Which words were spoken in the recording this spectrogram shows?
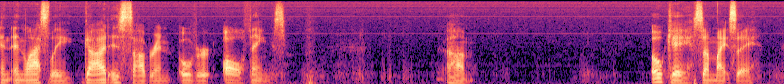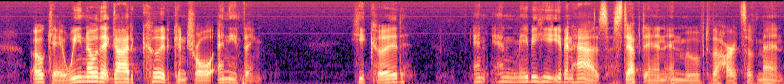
And, and lastly, God is sovereign over all things. Um, okay, some might say. Okay, we know that God could control anything. He could, and, and maybe he even has, stepped in and moved the hearts of men.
